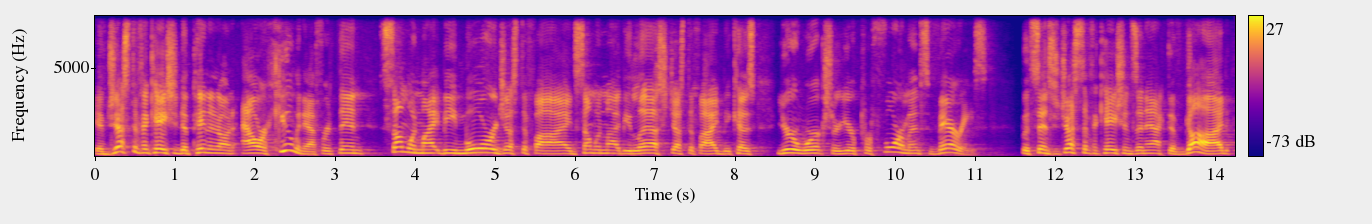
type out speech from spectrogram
If justification depended on our human effort, then someone might be more justified, someone might be less justified because your works or your performance varies. But since justification is an act of God,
